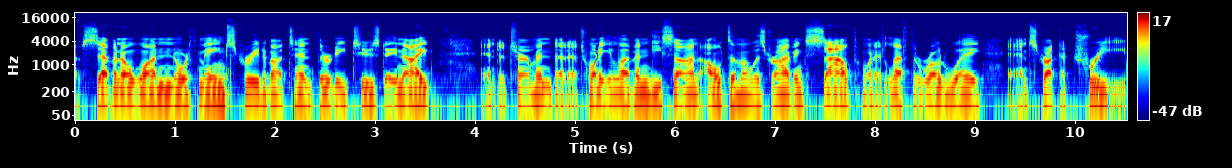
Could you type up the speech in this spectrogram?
of 701 North Main Street about 10:30 Tuesday night and determined that a 2011 Nissan Altima was driving south when it left the roadway and struck a tree.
